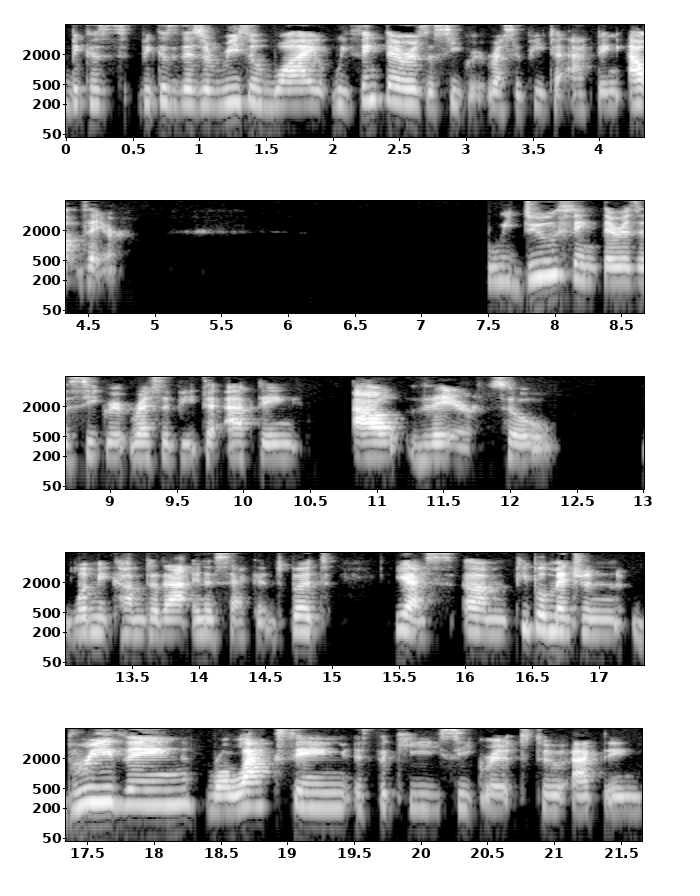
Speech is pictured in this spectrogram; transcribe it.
because because there's a reason why we think there is a secret recipe to acting out there we do think there is a secret recipe to acting out there. So let me come to that in a second. But yes, um, people mention breathing, relaxing is the key secret to acting.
